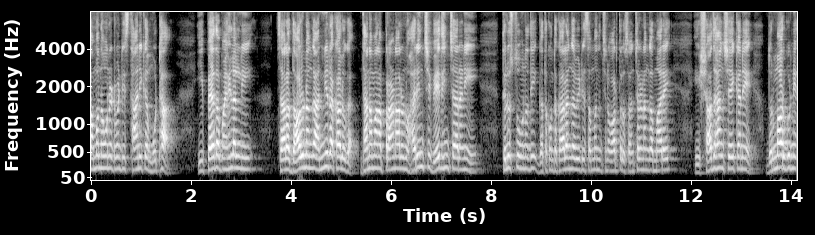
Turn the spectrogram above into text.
సంబంధం ఉన్నటువంటి స్థానిక ముఠా ఈ పేద మహిళల్ని చాలా దారుణంగా అన్ని రకాలుగా ధనమన ప్రాణాలను హరించి వేధించారని తెలుస్తూ ఉన్నది. గత కొంతకాలంగా వీటికి సంబంధించిన వార్తలు సంచలనంగా మారాయి ఈ షాజహాన్ షేక్ అనే దుర్మార్గుడిని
